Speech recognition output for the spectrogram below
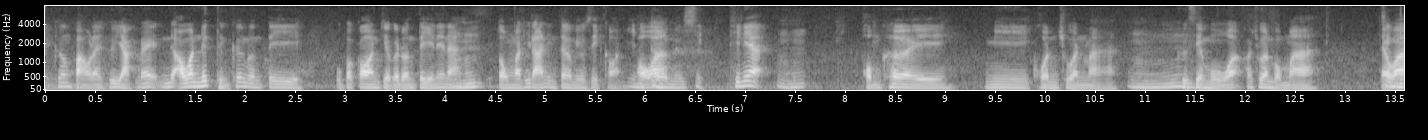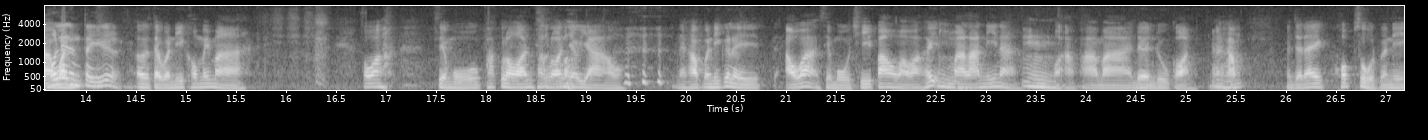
สเครื่องเป่าอะไรคืออยากได้เอาว่านึกถึงเครื่องดนตรี อุปกรณ์เกี่ยวกับดนตรีเนี่ยนะอือฮึตรงมาที่ร้านอินเตอร์มิวสิกก่อนอินเพราะเตว่าอร์มิวสิกที่เนี่ยอืมผมเคยมีคนชวนมาอืมคือเสียหมูอะเขาชวนผมมา แต่แต่ว่าว่าเขาวัเล่นดนตรีด้วยเหรอเออแต่วันนี้เขาไม่มา เพราะว่าเสียหมูพักร้อนพักร้อนยาวๆนะครับ วันนี้ก็เลยเอาว่าเสียหมูชี้เป้ามาว่าเฮ้ยอืมมาร้านนี้นะอืมบอกอะพามาเดินดูก่อนนะครับอ่าฮมันจะได้ครบสูตรวันนี้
